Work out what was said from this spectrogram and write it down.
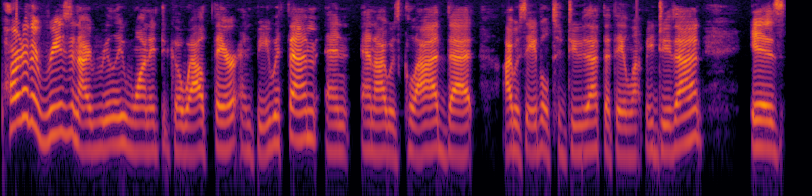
Part of the reason I really wanted to go out there and be with them, and and I was glad that I was able to do that, that they let me do that, is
